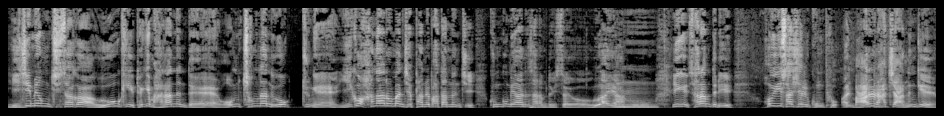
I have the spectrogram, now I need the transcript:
예. 이재명 지사가 의혹이 되게 많았는데 엄청난 의혹 중에 이거 하나로만 재판을 받았는지 궁금해하는 사람도 있어요. 의아해하고 음. 이게 사람들이 허위 사실 공표 아니 말을 하지 않은 게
